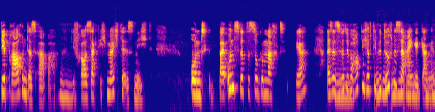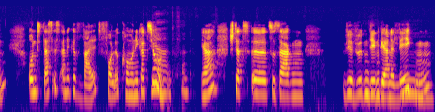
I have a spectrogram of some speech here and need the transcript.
Wir brauchen das aber. Mhm. Die Frau sagt, ich möchte es nicht. Und bei uns wird es so gemacht, ja. Also es mhm. wird überhaupt nicht auf die mhm, Bedürfnisse mhm, mhm, eingegangen. Mhm. Und das ist eine gewaltvolle Kommunikation. Ja, interessant. Ja, statt äh, zu sagen, wir würden den gerne legen, mhm.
